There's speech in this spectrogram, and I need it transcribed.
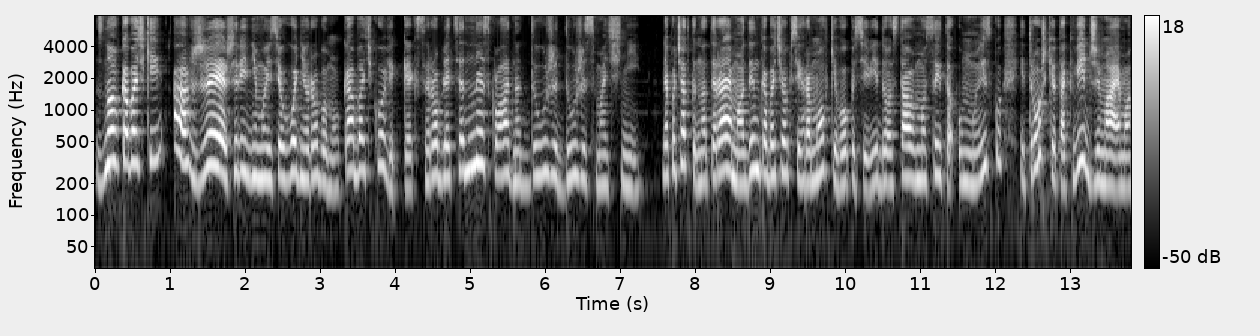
Знов кабачки? А вже ж, рідні мої, сьогодні робимо кабачкові кекси. Робляться нескладно, дуже-дуже смачні. Для початку натираємо один кабачок сі грамовки в описі відео, ставимо сито у миску і трошки отак віджимаємо,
